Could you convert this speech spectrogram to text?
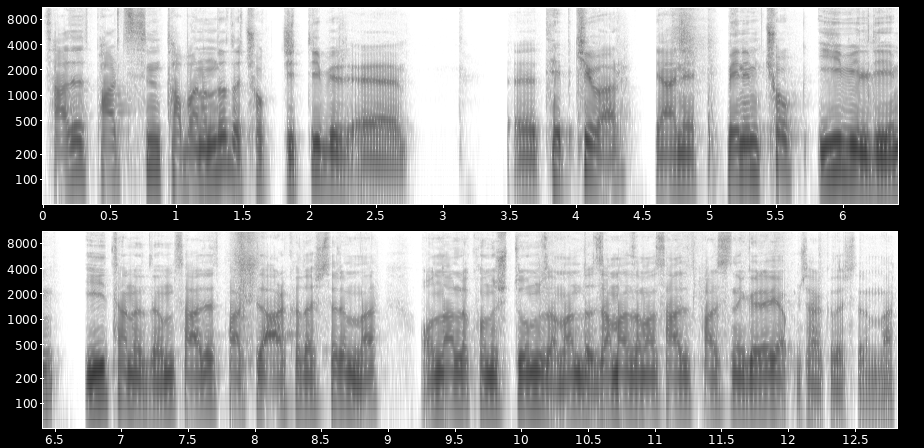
Saadet Partisi'nin tabanında da çok ciddi bir e, e, tepki var. Yani benim çok iyi bildiğim, iyi tanıdığım Saadet Partili arkadaşlarım var. Onlarla konuştuğum zaman da zaman zaman Saadet Partisi'nde görev yapmış arkadaşlarım var.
